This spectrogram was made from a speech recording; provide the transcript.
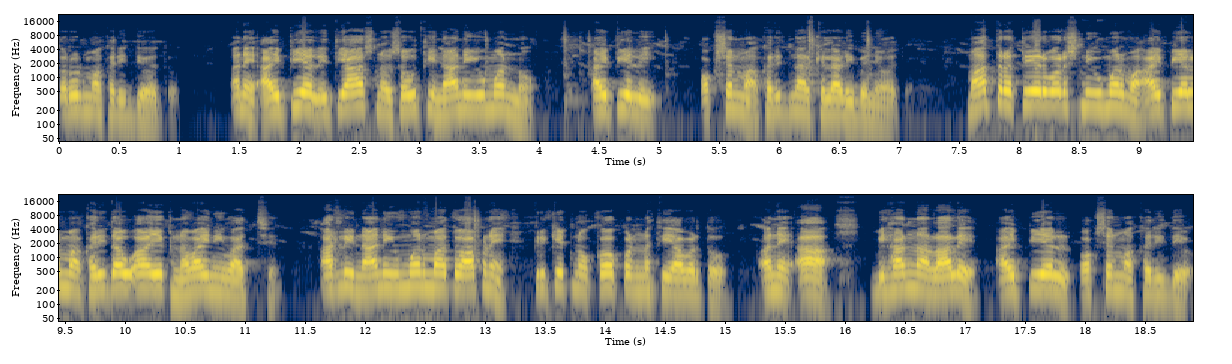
કરોડમાં ખરીદ્યો હતો. અને આઈપીએલ ઇતિહાસનો સૌથી નાની ઉંમરનો આઈપીએલ ઓક્શનમાં ખરીદનાર ખેલાડી બન્યો હતો. માત્ર તેર વર્ષની ઉંમરમાં આઈપીએલમાં ખરીદાવું આ એક નવાઈની વાત છે. આટલી નાની ઉંમરમાં તો આપણે ક્રિકેટનો ક પણ નથી આવડતો. અને આ બિહારના લાલે આઈપીએલ ઓક્શનમાં ખરીદ્યો.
